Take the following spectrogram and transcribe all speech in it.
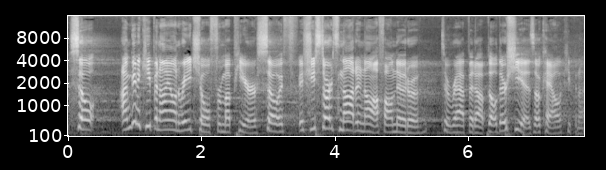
So I'm going to keep an eye on Rachel from up here. So if, if she starts nodding off, I'll know to, to wrap it up. Oh, there she is. Okay, I'll keep an eye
